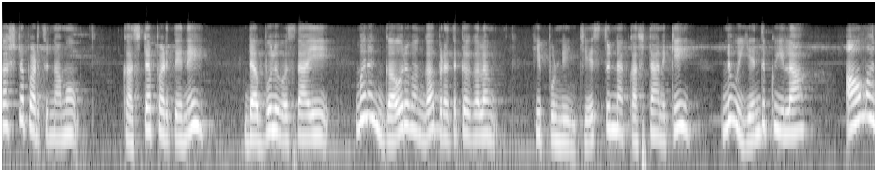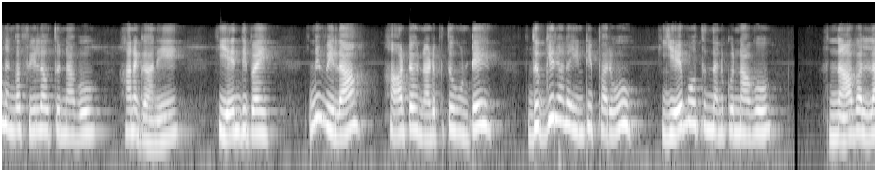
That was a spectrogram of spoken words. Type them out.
కష్టపడుతున్నాము. కష్టపడితేనే డబ్బులు వస్తాయి. మనం గౌరవంగా బ్రతకగలం. ఇప్పుడు నేను చేస్తున్న కష్టానికి నువ్వు ఎందుకు ఇలా అవమానంగా ఫీల్ అవుతున్నావు అనగానే ఏంది బై నువ్వు ఇలా ఆటో నడుపుతూ ఉంటే దుగ్గిరాల ఇంటి పరువు ఏమవుతుందనుకున్నావు? నా వల్ల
